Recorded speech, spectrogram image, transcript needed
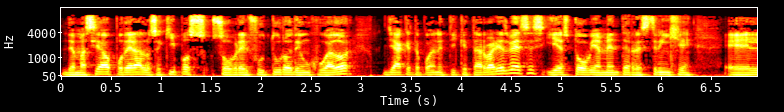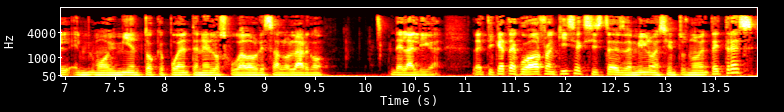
demasiado poder a los equipos sobre el futuro de un jugador, ya que te pueden etiquetar varias veces y esto obviamente restringe el, movimiento que pueden tener los jugadores a lo largo de la liga. La etiqueta de jugador franquicia existe desde 1993.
